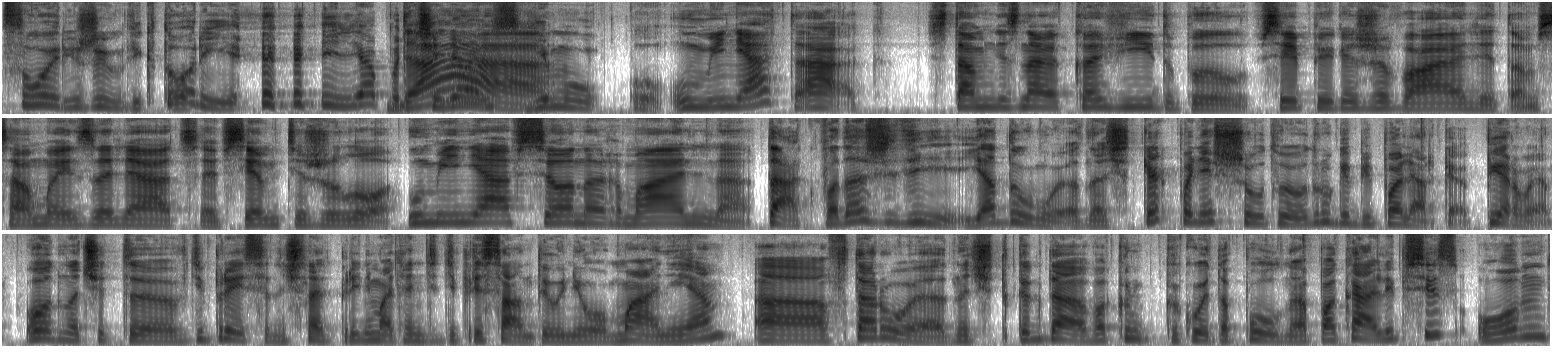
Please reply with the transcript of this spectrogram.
свой режим Виктории, и я подчиняюсь да, ему. У меня так там, не знаю, ковид был, все переживали, там самоизоляция, всем тяжело. У меня все нормально. Так, подожди, я думаю, значит, как понять, что у твоего друга биполярка? Первое, он, значит, э, в депрессии начинает принимать антидепрессанты, у него мания. А, второе, значит, когда вокруг какой-то полный апокалипсис, он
